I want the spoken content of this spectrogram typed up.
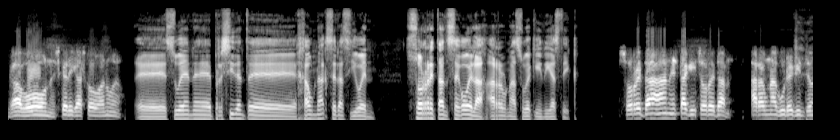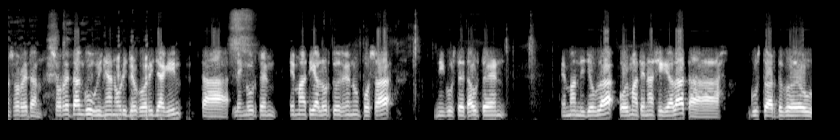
Gabon, eskerrik asko, Manuel. E, zuen e, presidente jaunak zera zioen, zorretan zegoela arrauna zuekin iaztik. Zorretan, ez dakit zorretan. Arauna gurekin zion zorretan. Zorretan gu ginen hori joko hori jakin, eta lehen urten ematia lortu ez genuen posa, nik uste eta urten eman ditugula, o ematen hasi gehala, eta gustu hartuko dugu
